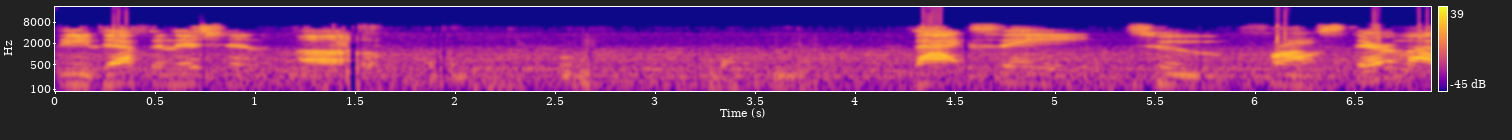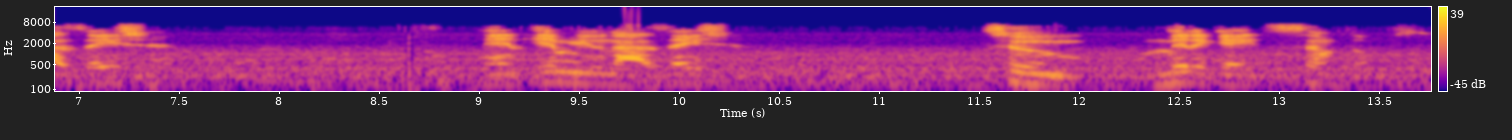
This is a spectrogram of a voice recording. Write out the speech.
the definition of vaccine to from sterilization and immunization to mitigate symptoms.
